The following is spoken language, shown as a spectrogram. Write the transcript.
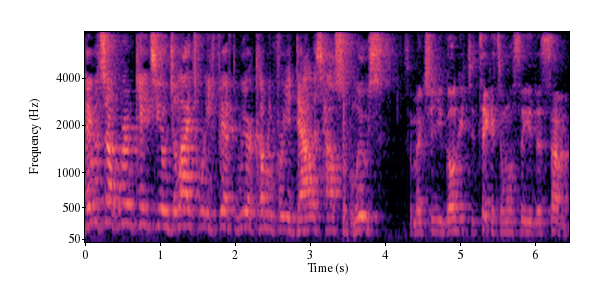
Hey, what's up? We're MKTO July 25th. We are coming for you, Dallas House of Blues. So make sure you go get your tickets and we'll see you this summer.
